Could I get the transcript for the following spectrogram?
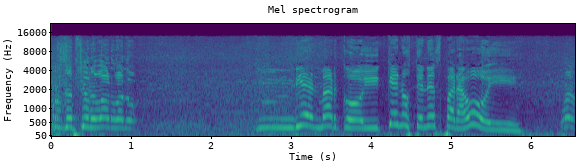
Recepción bárbaro. Mm, bien, Marco, ¿y qué nos tenés para hoy? Bueno,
